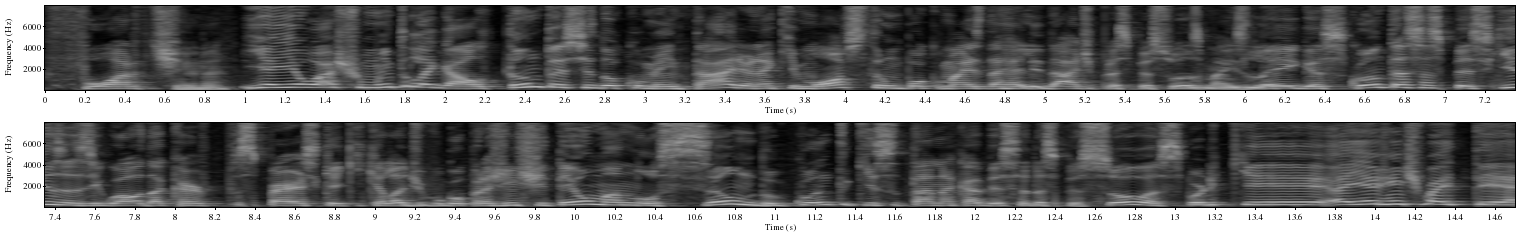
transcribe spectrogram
forte, né? E aí eu acho muito legal tanto esse documento documentário, né, que mostra um pouco mais da realidade para as pessoas mais leigas, quanto essas pesquisas, igual da Kaspersky aqui que ela divulgou pra gente ter uma noção do quanto que isso tá na cabeça das pessoas, porque aí a gente vai ter a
